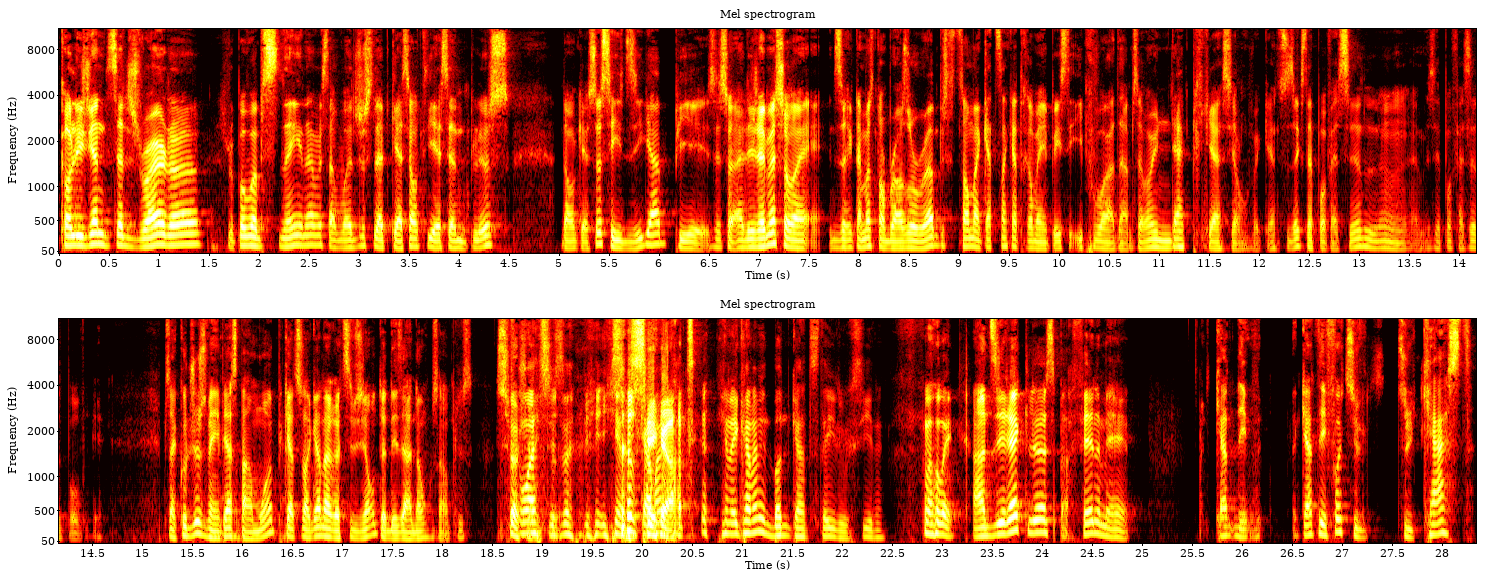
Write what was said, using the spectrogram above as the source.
Collision 17 joueurs, là, je veux pas m'obstiner, là, mais ça va être juste l'application TSN. Donc, ça, c'est dit, Gab. Puis, c'est ça. Allez jamais sur, directement sur ton browser web, parce que tu tombes à 480p, c'est épouvantable. C'est vraiment une application. Fait que quand tu disais que c'était pas facile, mais c'est pas facile pour vrai. Puis ça coûte juste 20$ par mois, puis quand tu regardes en rediffusion, tu as des annonces en plus. Ouais, c'est ça. Puis il y en Ça, c'est quand même- hot. Il y en a quand même une bonne quantité, là, aussi. Là. Ouais, ouais. En direct, là, c'est parfait, là, mais quand des, quand des fois tu, le- tu le castes,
